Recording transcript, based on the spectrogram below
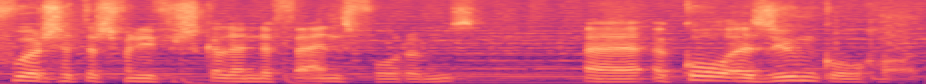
voorsitters van die verskillende fans forums 'n uh, 'n call 'n Zoom call gehad.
